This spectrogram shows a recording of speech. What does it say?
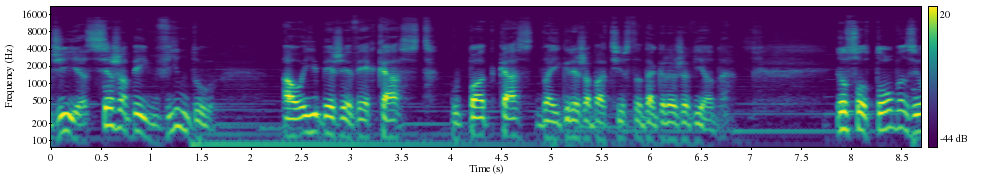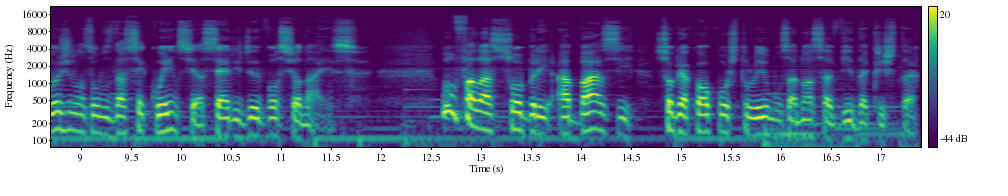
dia, seja bem-vindo ao IBGV Cast, o podcast da Igreja Batista da Granja Viana. Eu sou Thomas e hoje nós vamos dar sequência à série de devocionais. Vamos falar sobre a base sobre a qual construímos a nossa vida cristã.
